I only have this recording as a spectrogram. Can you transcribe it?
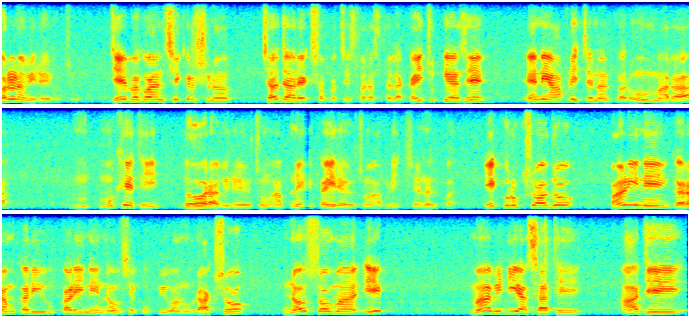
વર્ણવી રહ્યો છું. જે ભગવાન શ્રી કૃષ્ણ છ હજાર એકસો પચીસ વર્ષ પહેલાં કહી ચૂક્યા છે. એને આપણી ચેનલ પર હું મારા મુખેથી દોહરાવી રહ્યો છું, આપને કહી રહ્યો છું આપણી ચેનલ પર. એક વૃક્ષ વાવજો, પાણીને ગરમ કરી ઉકાળીને નવસેક પીવાનું રાખશો. નવસોમાં એક માં વિડિયા સાથે આ જે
